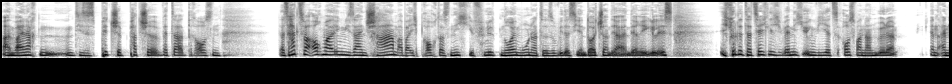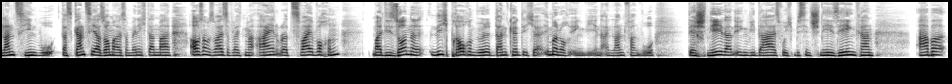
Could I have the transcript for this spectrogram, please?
An Weihnachten und dieses Pitsche-Patsche-Wetter draußen. Das hat zwar auch mal irgendwie seinen Charme, aber ich brauche das nicht gefühlt neun Monate, so wie das hier in Deutschland ja in der Regel ist. Ich könnte tatsächlich, wenn ich irgendwie jetzt auswandern würde, in ein Land ziehen, wo das ganze Jahr Sommer ist und wenn ich dann mal ausnahmsweise vielleicht mal ein oder zwei Wochen mal die Sonne nicht brauchen würde, dann könnte ich ja immer noch irgendwie in ein Land fahren, wo der Schnee dann irgendwie da ist, wo ich ein bisschen Schnee sehen kann. Aber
